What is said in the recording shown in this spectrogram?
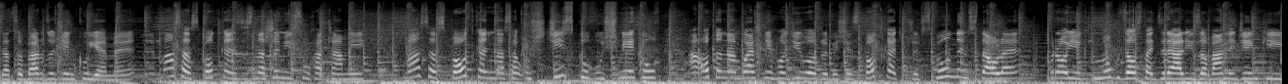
za co bardzo dziękujemy. Masa spotkań z naszymi słuchaczami, masa spotkań, masa uścisków, uśmiechów, a o to nam właśnie chodziło, żeby się spotkać przy wspólnym stole. Projekt mógł zostać zrealizowany dzięki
